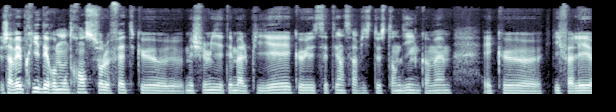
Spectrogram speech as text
j'avais pris des remontrances sur le fait que mes chemises étaient mal pliées, que c'était un service de standing quand même et qu'il euh, fallait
